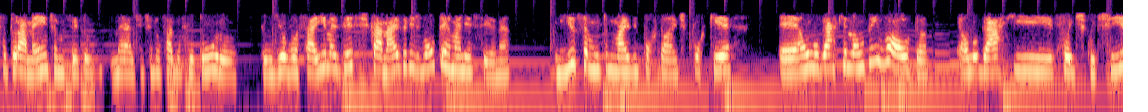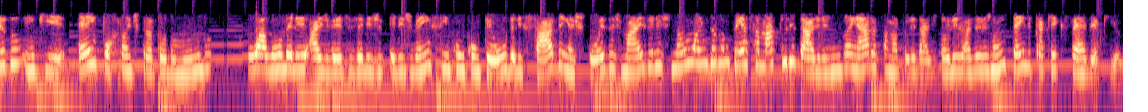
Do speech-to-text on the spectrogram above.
futuramente, eu não sei se né, a gente não sabe o futuro, se um dia eu vou sair, mas esses canais eles vão permanecer, né? E isso é muito mais importante, porque é um lugar que não tem volta. É um lugar que foi discutido, em que é importante para todo mundo o aluno, ele, às vezes, eles, eles vêm sim com conteúdo, eles sabem as coisas, mas eles não ainda não têm essa maturidade, eles não ganharam essa maturidade. Então, eles às vezes não entendem para que, que serve aquilo.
